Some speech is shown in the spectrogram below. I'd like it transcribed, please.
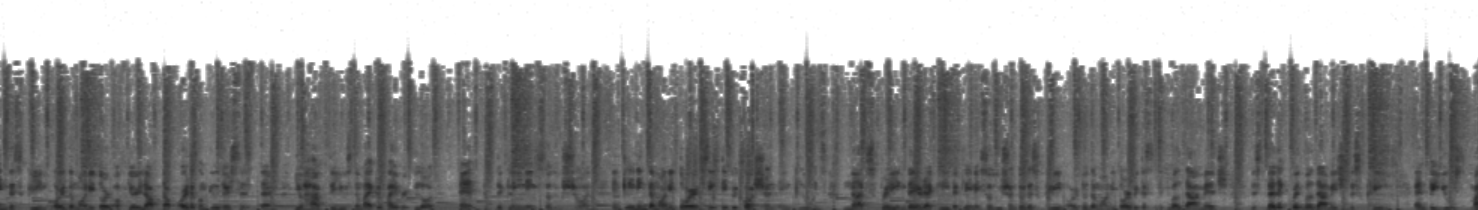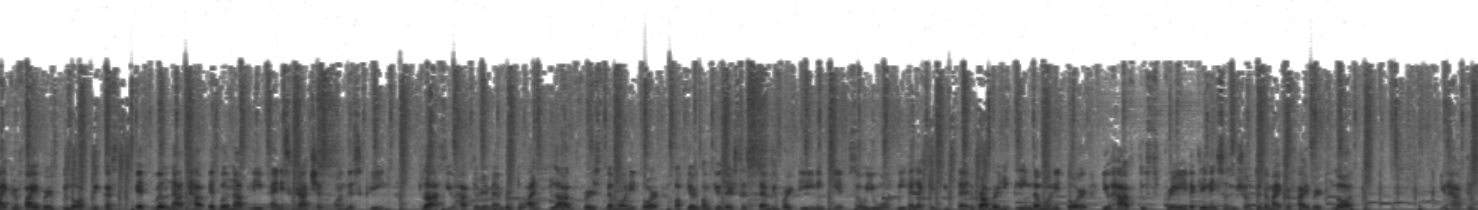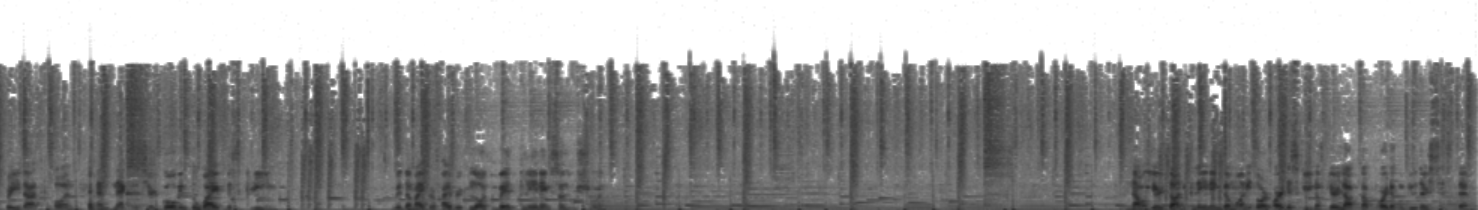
Cleaning the screen or the monitor of your laptop or the computer system, you have to use the microfiber cloth and the cleaning solution. In cleaning the monitor, safety precaution includes not spraying directly the cleaning solution to the screen or to the monitor because it will damage this the liquid will damage the screen and to use microfiber cloth because it will not have it will not leave any scratches on the screen. Plus, you have to remember to unplug first the monitor of your computer system before cleaning it so you won't be electrocuted. To properly clean the monitor, you have to spray the cleaning solution to the microfiber cloth. You have to spray that on and next is you're going to wipe the screen with the microfiber cloth with cleaning solution. Now you're done cleaning the monitor or the screen of your laptop or the computer system.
